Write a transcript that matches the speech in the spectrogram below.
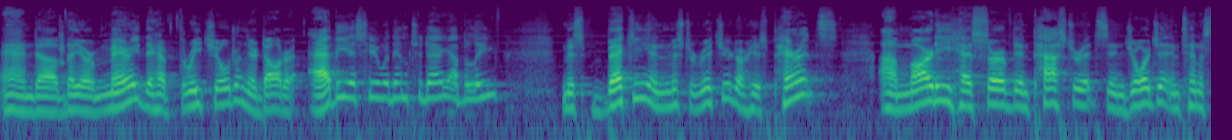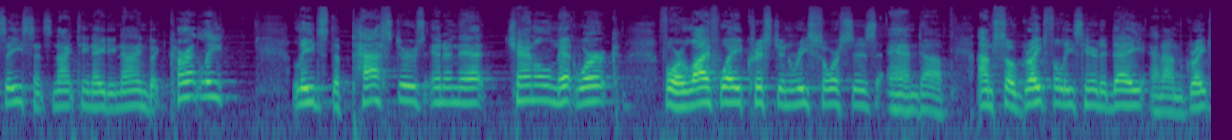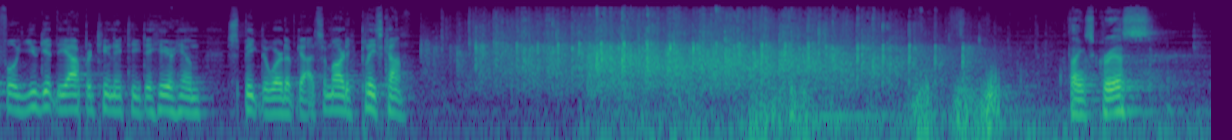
And uh, they are married. They have three children. Their daughter, Abby, is here with them today, I believe. Miss Becky and Mr. Richard are his parents. Uh, Marty has served in pastorates in Georgia and Tennessee since 1989, but currently leads the Pastors Internet Channel Network for Lifeway Christian Resources. And uh, I'm so grateful he's here today, and I'm grateful you get the opportunity to hear him speak the Word of God. So, Marty, please come. Thanks, Chris.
